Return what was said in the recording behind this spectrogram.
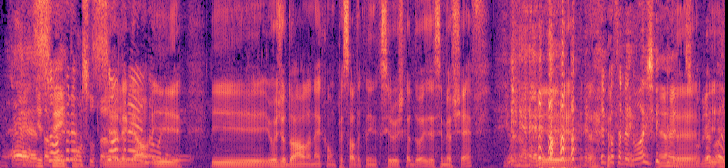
não É, só pra consultar. E é pra legal. uma E, e hoje eu dou aula né, com o pessoal da Clínica Cirúrgica 2, esse é meu chefe. E, Você ficou sabendo hoje? É, é, descobri agora.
